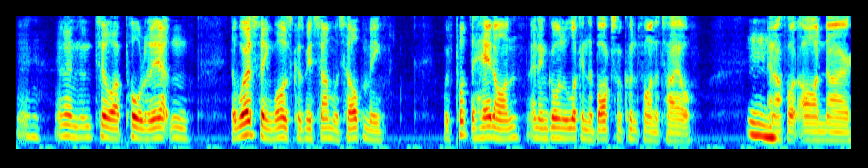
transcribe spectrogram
Yeah, and then until I pulled it out, and the worst thing was because my son was helping me we've put the head on and then gone to look in the box and couldn't find the tail. Mm. And I thought, oh no,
